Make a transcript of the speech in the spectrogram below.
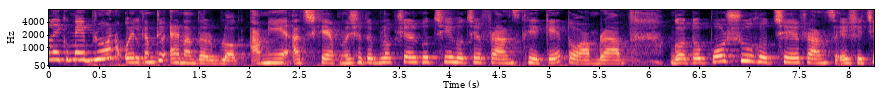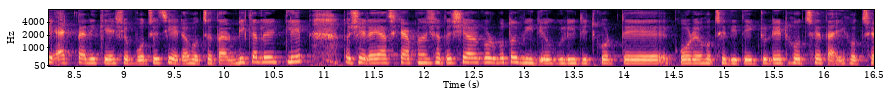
আলাইকুম everyone welcome to another blog আমি আজকে আপনাদের সাথে ব্লগ শেয়ার করছি হচ্ছে ফ্রান্স থেকে। তো আমরা গত পরশু হচ্ছে ফ্রান্স এসেছি, এক তারিখে এসে পৌঁছেছি। এটা হচ্ছে তার বিকালের ক্লিপ তো সেটাই আজকে আপনাদের সাথে শেয়ার করব। তো ভিডিওগুলি এডিট করতে, করে হচ্ছে দিতে একটু লেট হচ্ছে, তাই হচ্ছে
